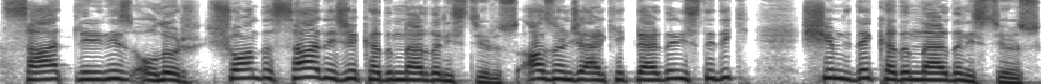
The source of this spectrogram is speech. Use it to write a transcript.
Saatleriniz olur. Şu anda sadece kadınlardan istiyoruz. Az önce erkeklerden istedik. Şimdi de kadınlardan istiyoruz.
